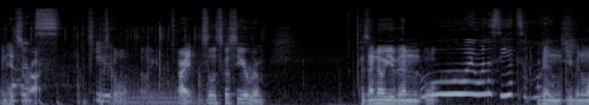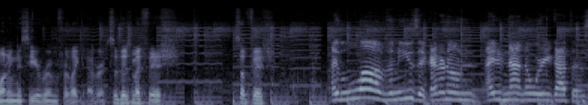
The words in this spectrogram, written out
and hits the rock. that's It's, it's cool. I like it. All right, so let's go see your room. Because I know you've been Ooh, I want to see it so much. been you've been wanting to see your room for like ever. So there's my fish. What's up, fish? I love the music. I don't know. I do not know where you got this.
